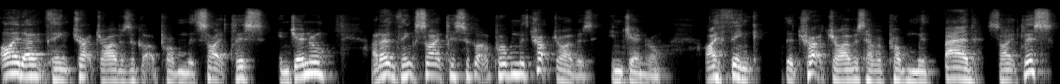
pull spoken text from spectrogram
I don't think truck drivers have got a problem with cyclists in general. I don't think cyclists have got a problem with truck drivers in general. I think that truck drivers have a problem with bad cyclists.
